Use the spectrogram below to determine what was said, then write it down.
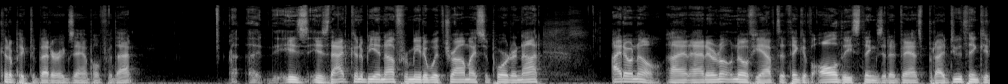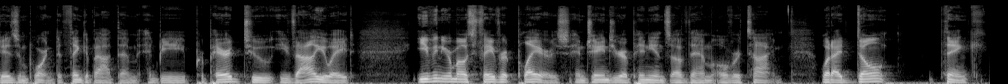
Could have picked a better example for that. Uh, is is that going to be enough for me to withdraw my support or not? I don't know. I, I don't know if you have to think of all these things in advance, but I do think it is important to think about them and be prepared to evaluate even your most favorite players and change your opinions of them over time. What I don't think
